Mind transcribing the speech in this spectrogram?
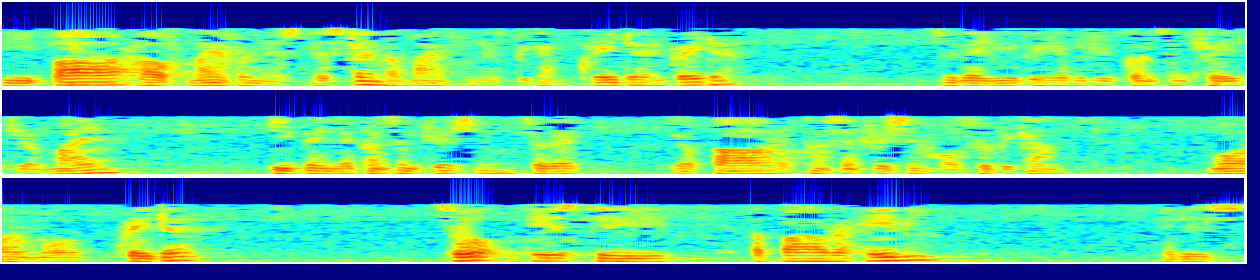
the power of mindfulness, the strength of mindfulness become greater and greater so that you'll be able to concentrate your mind, deepen your concentration so that your power of concentration also become more and more greater. So is the, the power of aiming, that is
